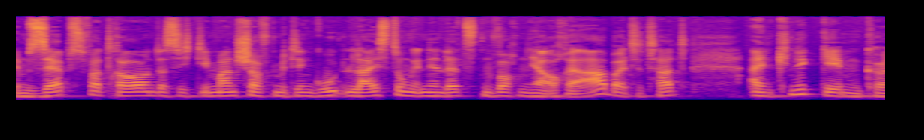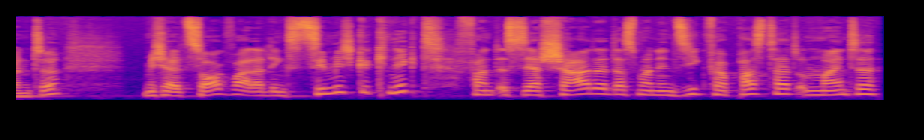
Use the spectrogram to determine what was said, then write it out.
dem Selbstvertrauen, das sich die Mannschaft mit den guten Leistungen in den letzten Wochen ja auch erarbeitet hat, einen Knick geben könnte. Michael Zorg war allerdings ziemlich geknickt, fand es sehr schade, dass man den Sieg verpasst hat und meinte,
